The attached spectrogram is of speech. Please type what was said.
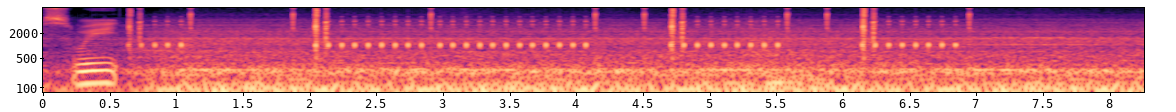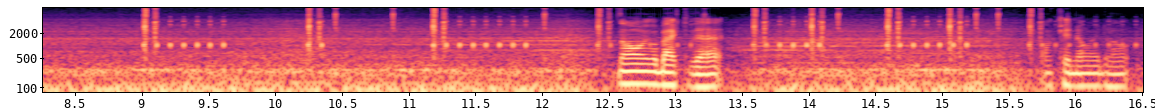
Sweet. No, I'll go back to that. Okay, no, I don't.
